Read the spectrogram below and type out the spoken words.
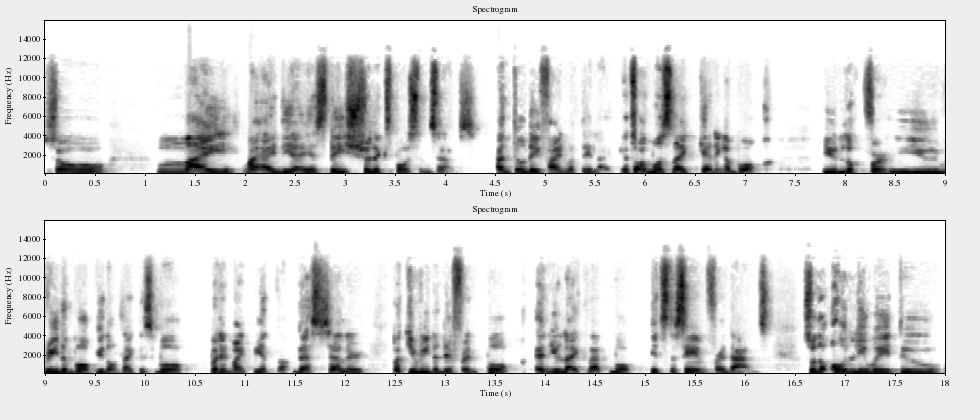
So my my idea is they should expose themselves until they find what they like. It's almost like getting a book. You look for you read a book, you don't like this book, but it might be a bestseller, but you read a different book and you like that book. It's the same for dance. So the only way to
